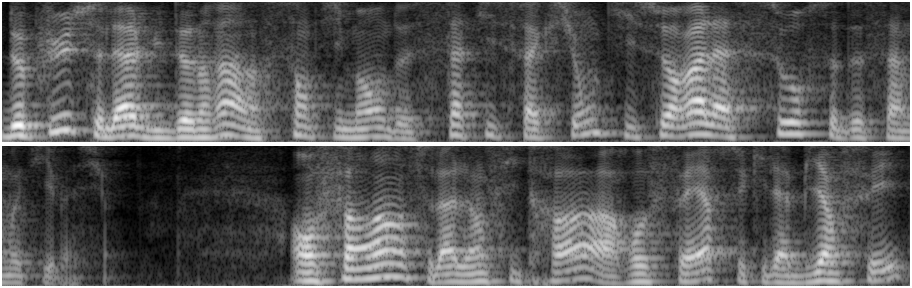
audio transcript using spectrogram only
De plus, cela lui donnera un sentiment de satisfaction qui sera la source de sa motivation. Enfin, cela l'incitera à refaire ce qu'il a bien fait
